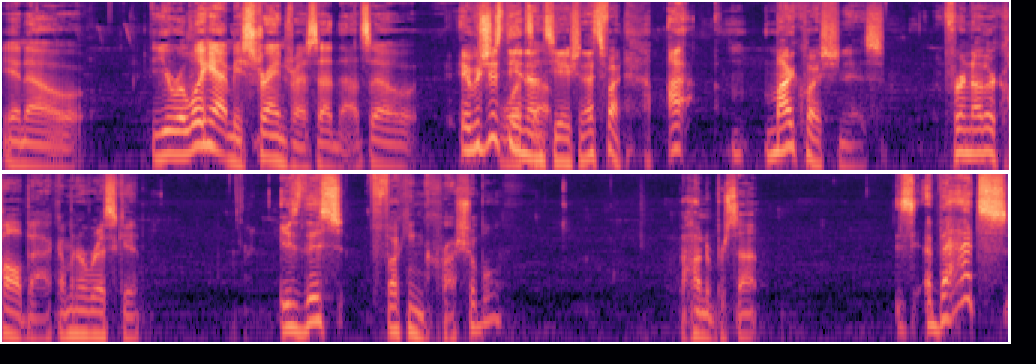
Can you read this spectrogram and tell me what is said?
You know, you were looking at me strange when I said that. So It was just the What's up? enunciation. That's fine. I, my question is for another callback. I'm going to risk it. Is this fucking crushable? 100. percent That's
